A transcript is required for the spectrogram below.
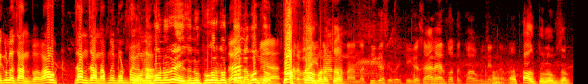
এগুলো যান আউট যান যান আপনি ভোট পাবেন না। জনগণের এই জন্য উপকার করতে হয় না বুঝছ? চল চল বড় চল। না, না, না, ঠিক আছে ভাই ঠিক আছে। আর আর কথা কই শুনেন না ফালতু লোকজন।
